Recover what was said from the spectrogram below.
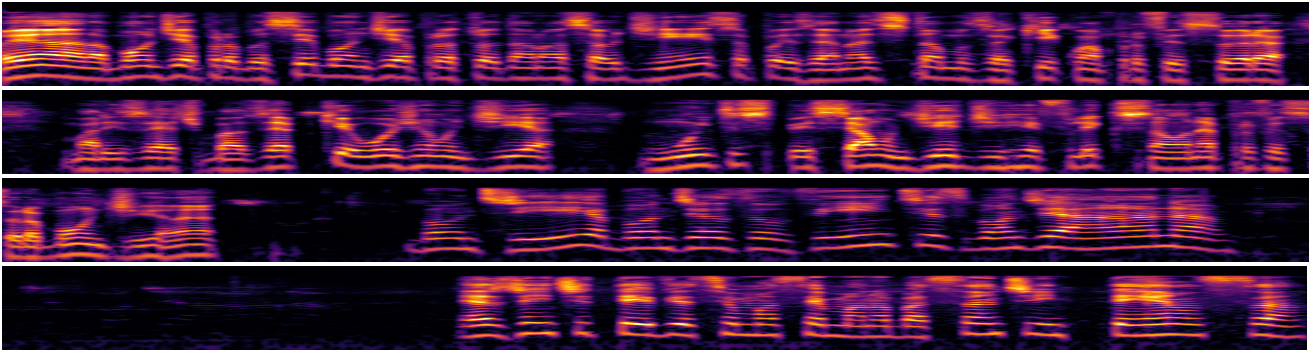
Oi, Ana, bom dia para você, bom dia para toda a nossa audiência. Pois é, nós estamos aqui com a professora Marisete Bazé, porque hoje é um dia muito especial, um dia de reflexão, né, professora? Bom dia, né? Bom dia, bom dia aos ouvintes, bom dia, Ana. A gente teve assim, uma semana bastante intensa,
